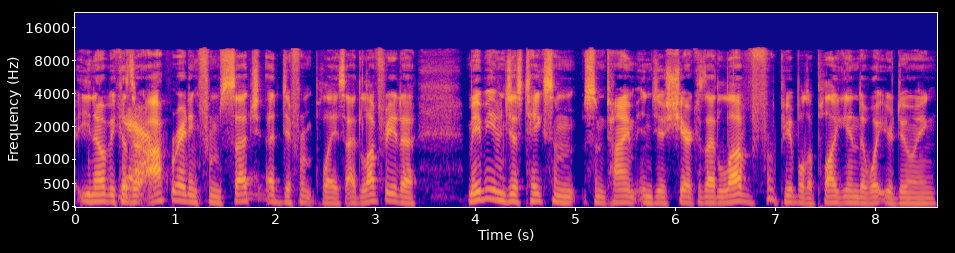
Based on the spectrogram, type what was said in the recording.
you know, because yeah. they're operating from such a different place. I'd love for you to maybe even just take some some time and just share because I'd love for people to plug into what you're doing.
